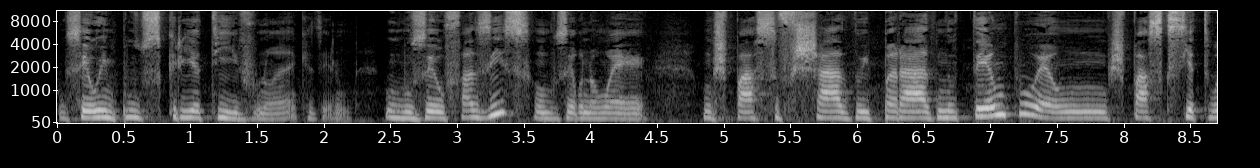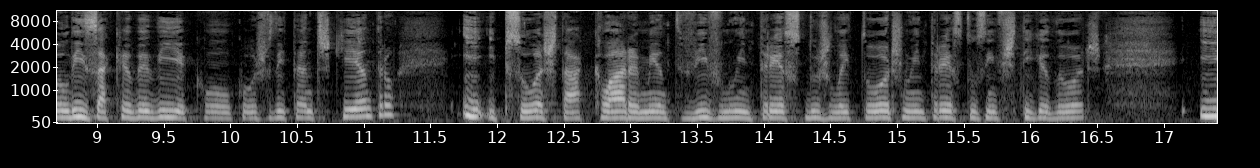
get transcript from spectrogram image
o seu impulso criativo, não é? Quer dizer, o museu faz isso, o museu não é um espaço fechado e parado no tempo, é um espaço que se atualiza a cada dia com, com os visitantes que entram e, e Pessoa está claramente vivo no interesse dos leitores, no interesse dos investigadores. E,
